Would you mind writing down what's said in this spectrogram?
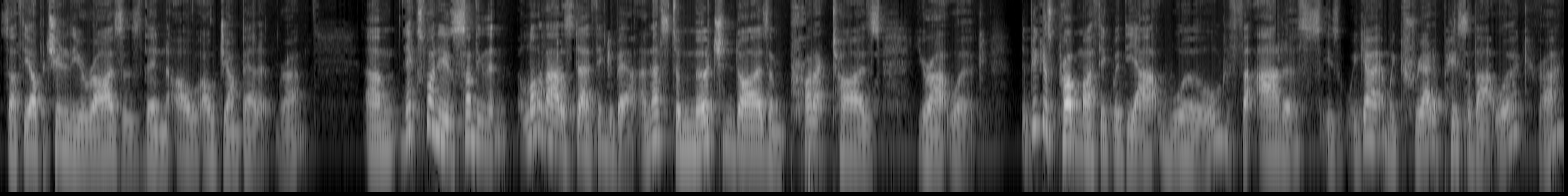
so if the opportunity arises, then I'll, I'll jump at it, right? Um, next one is something that a lot of artists don't think about, and that's to merchandise and productize your artwork. The biggest problem I think with the art world for artists is we go and we create a piece of artwork, right?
